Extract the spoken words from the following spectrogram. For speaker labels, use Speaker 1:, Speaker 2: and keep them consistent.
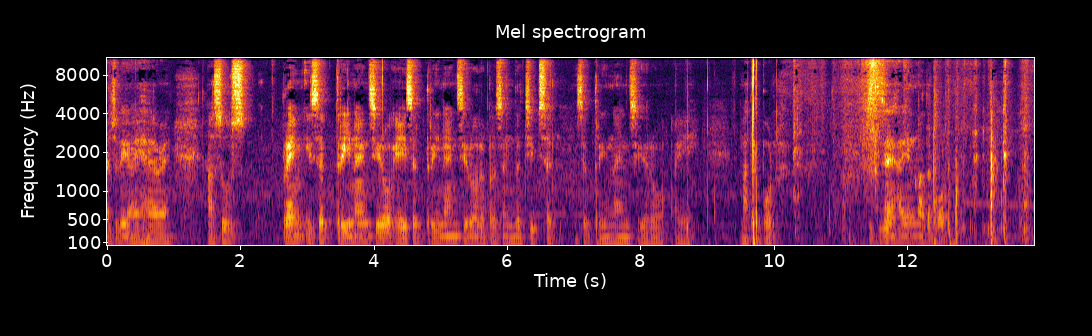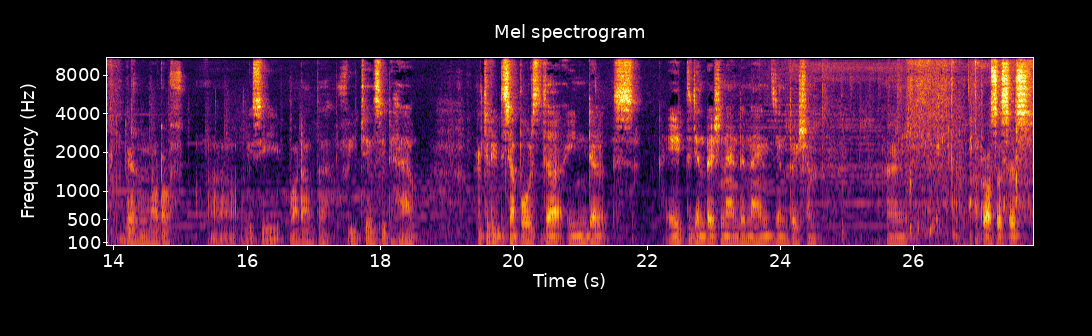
Speaker 1: actually i have a asus prime z390a z390 represent the chipset. Z390a motherboard. This is a high-end motherboard. There are a lot of uh, we see what are the features it have. Actually it supports the intel 8th generation and the 9th generation and processors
